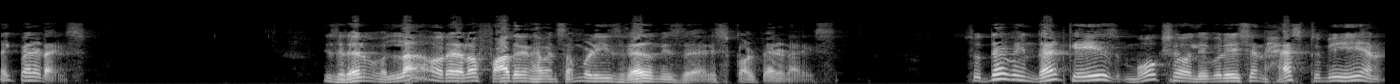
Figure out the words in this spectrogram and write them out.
like paradise. Is realm of Allah or realm of Father in heaven? Somebody's realm is there. It's called paradise. So therefore in that case, moksha liberation has to be an,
